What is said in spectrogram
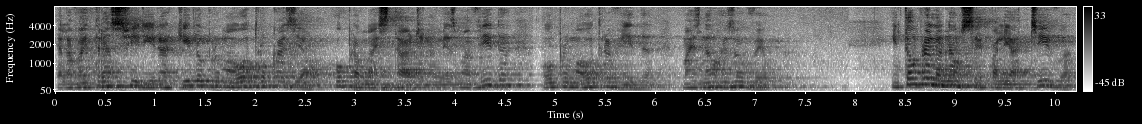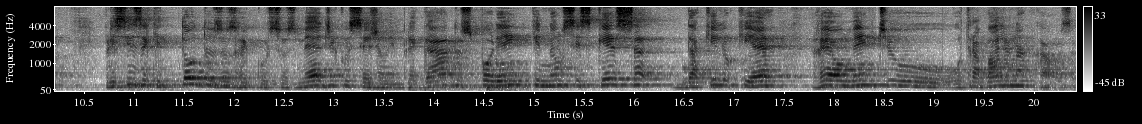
Ela vai transferir aquilo para uma outra ocasião, ou para mais tarde na mesma vida, ou para uma outra vida, mas não resolveu. Então, para ela não ser paliativa, Precisa que todos os recursos médicos sejam empregados, porém que não se esqueça daquilo que é realmente o, o trabalho na causa.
